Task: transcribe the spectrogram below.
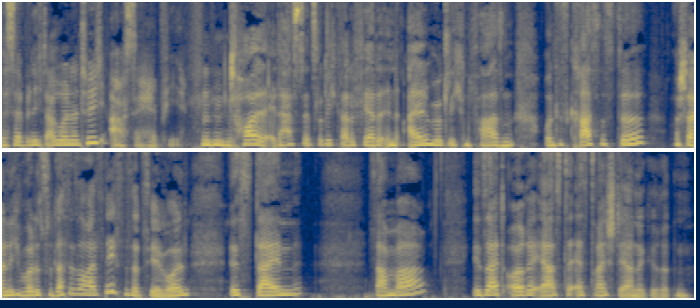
deshalb bin ich darüber natürlich auch sehr happy. Toll, ey, da hast du jetzt wirklich gerade Pferde in allen möglichen Phasen. Und das Krasseste, wahrscheinlich würdest du das jetzt auch als nächstes erzählen wollen, ist dein Samba. Ihr seid eure erste S3 Sterne geritten.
